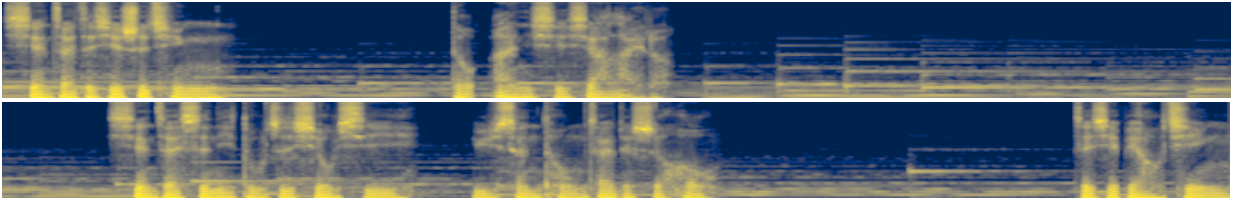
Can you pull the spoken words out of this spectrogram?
现在这些事情都安歇下来了。现在是你独自休息、与神同在的时候。这些表情，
